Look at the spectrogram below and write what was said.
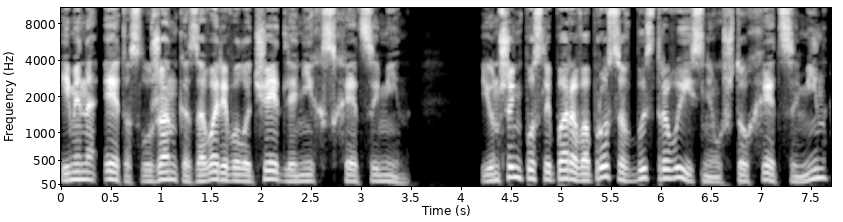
Именно эта служанка заваривала чай для них с Хэ Цимин. Юншень после пары вопросов быстро выяснил, что Хэ Цимин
